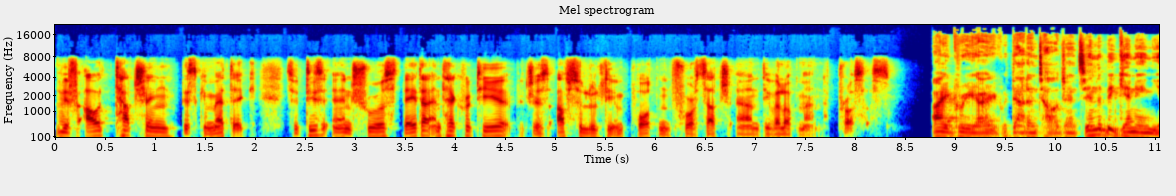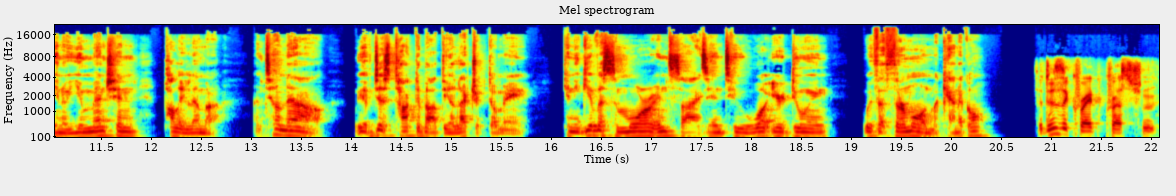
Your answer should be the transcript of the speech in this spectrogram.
without touching the schematic. So this ensures data integrity, which is absolutely important for such a development process. I agree, I agree with that intelligence. In the beginning, you know, you mentioned polylemma. Until now, we have just talked about the electric domain. Can you give us some more insights into what you're doing with a thermal and mechanical? So this is a great question.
